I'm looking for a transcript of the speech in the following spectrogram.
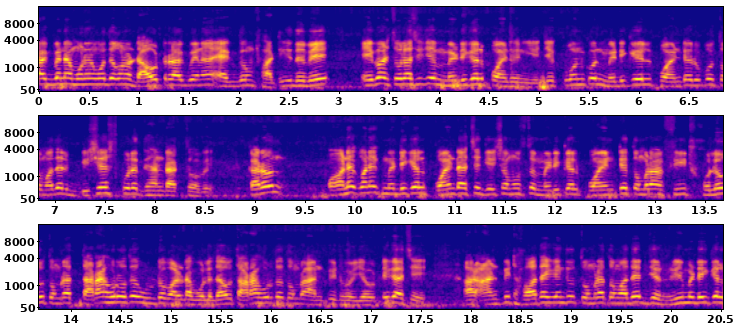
রাখবে না, মনের মধ্যে কোনো ডাউট রাখবে না, একদম ফাটিয়ে দেবে। এবার চলে আসি যে মেডিকেল পয়েন্ট নিয়ে, যে কোন কোন মেডিকেল পয়েন্টের উপর তোমাদের বিশেষ করে ধ্যান রাখতে হবে। কারণ অনেক অনেক মেডিকেল পয়েন্ট আছে, যে সমস্ত মেডিকেল পয়েন্টে তোমরা ফিট হলেও তোমরা তাড়াহুড়োতে উল্টো পাল্টা বলে দাও, তাড়াহুড়োতে তোমরা আনফিট হয়ে যাও, ঠিক আছে? আর আনফিট হওয়াতে কিন্তু তোমরা তোমাদের যে রিমেডিকেল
